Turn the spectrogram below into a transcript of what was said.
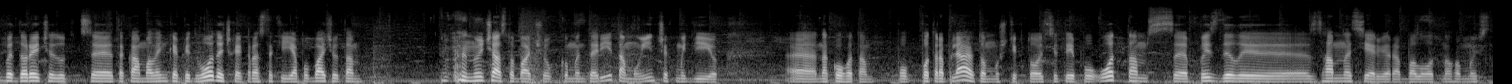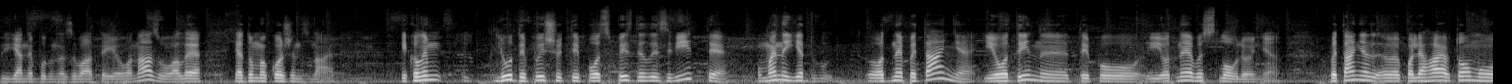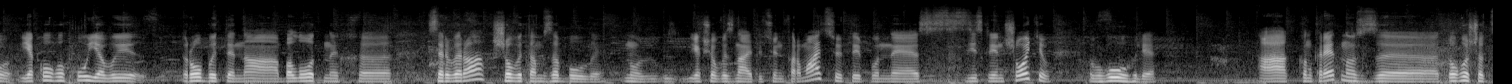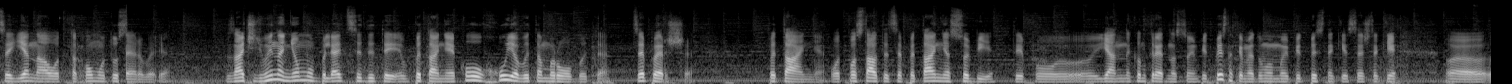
би, до речі, тут це така маленька підводочка, якраз таки я побачив там. Ну і часто бачу коментарі там у інших медійок, е, на кого там по- потрапляю, тому ж тіктоці, типу, от там спиздили з гамна сервера болотного. Ми, я не буду називати його назву, але я думаю, кожен знає. І коли люди пишуть, типу, от спиздили звідти, у мене є одне питання і один, е, типу, і одне висловлювання. Питання е, полягає в тому, якого хуя ви робите на болотних е, серверах, що ви там забули. Ну, якщо ви знаєте цю інформацію, типу, не зі скріншотів в Гуглі, а конкретно з е, того, що це є на от такому ту сервері. Значить, ви на ньому, блядь, сидите. Питання, якого хуя ви там робите? Це перше питання. От поставте це питання собі. Типу, я не конкретно своїм підписникам, я думаю, мої підписники все ж таки е,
